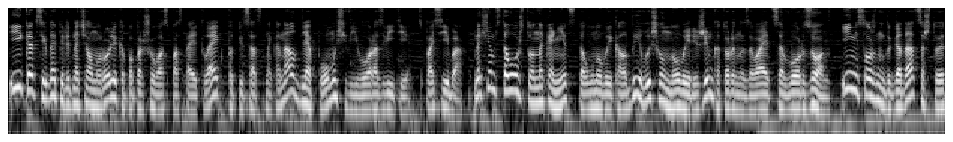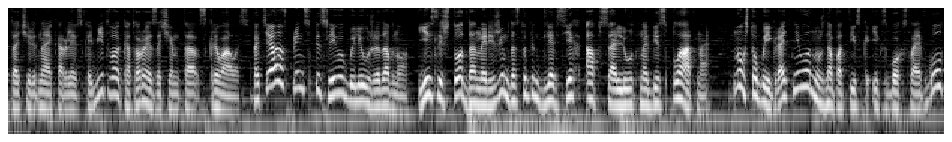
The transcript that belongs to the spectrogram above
И как всегда перед началом ролика попрошу вас поставить лайк, подписаться на канал для помощи в его развитии. Спасибо. Начнем с того, что наконец-то у новой колды вышел новый режим, который называется Warzone. И несложно догадаться, что это очередная королевская битва, которая зачем-то скрывалась. Хотя, в принципе, сливы были уже давно. Если что, данный режим достаточно доступен для всех абсолютно бесплатно но чтобы играть в него, нужна подписка Xbox Live Gold,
